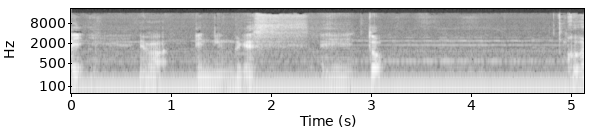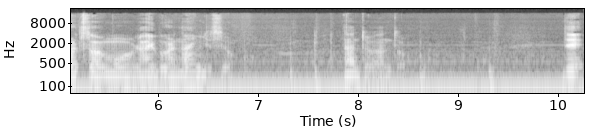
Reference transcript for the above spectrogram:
はい。では、エンディングです。えっ、ー、と、9月はもうライブがないんですよ。なんとなんと。で、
